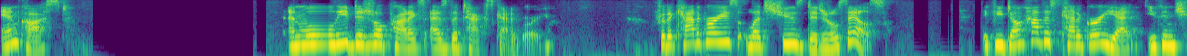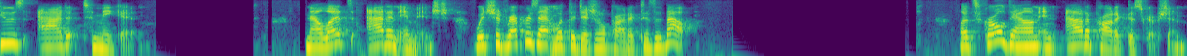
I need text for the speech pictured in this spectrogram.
and cost. And we'll leave digital products as the tax category. For the categories, let's choose digital sales. If you don't have this category yet, you can choose add to make it. Now let's add an image, which should represent what the digital product is about. Let's scroll down and add a product description.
